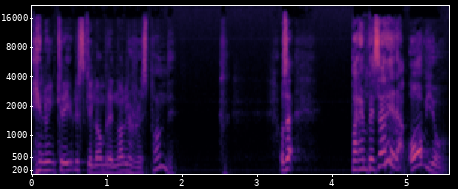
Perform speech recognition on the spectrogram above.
Y lo increíble es que el hombre no le responde. O sea, para empezar era obvio.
